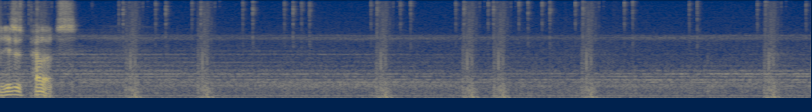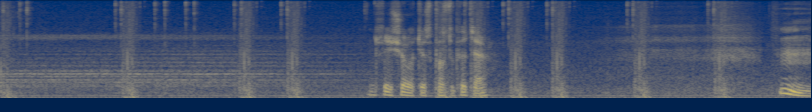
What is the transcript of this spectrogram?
And this is pellets. Not really sure what you're supposed to put there. Hmm.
